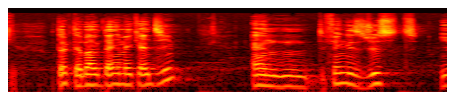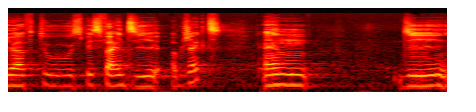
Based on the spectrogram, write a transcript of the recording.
We talked about dynamic ID, and the thing is just you have to specify the object and the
